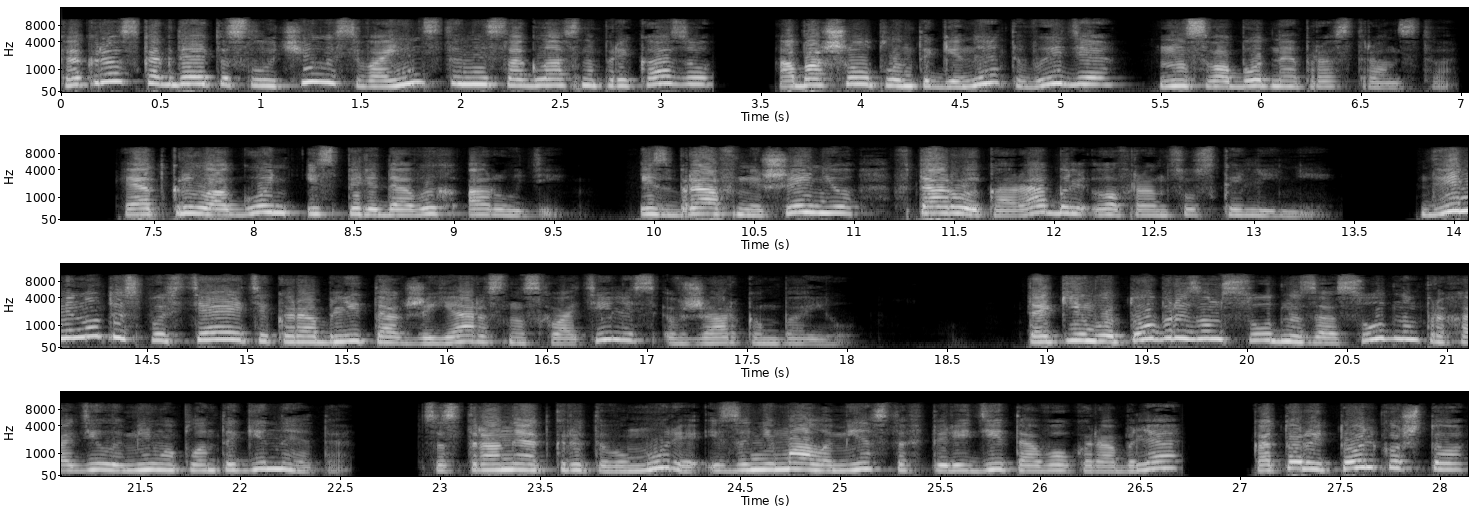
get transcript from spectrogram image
Как раз когда это случилось, воинственный, согласно приказу, обошел Плантагенет, выйдя на свободное пространство, и открыл огонь из передовых орудий, избрав мишенью второй корабль во французской линии. Две минуты спустя эти корабли также яростно схватились в жарком бою. Таким вот образом судно за судном проходило мимо Плантагенета со стороны открытого моря и занимало место впереди того корабля, который только что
